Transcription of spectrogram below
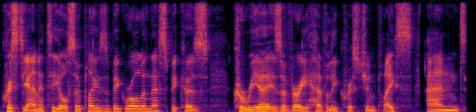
Christianity also plays a big role in this because Korea is a very heavily Christian place, and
